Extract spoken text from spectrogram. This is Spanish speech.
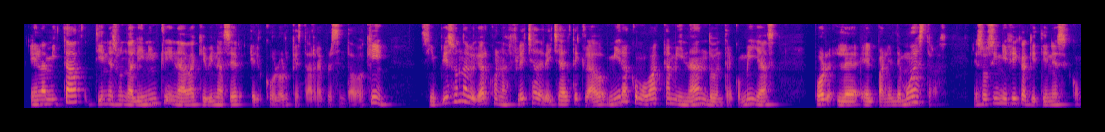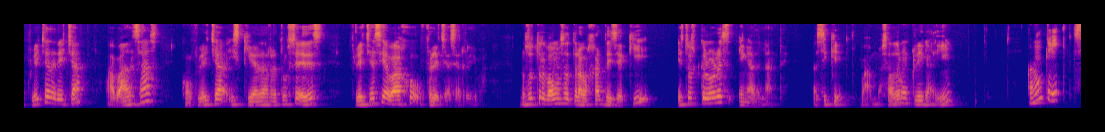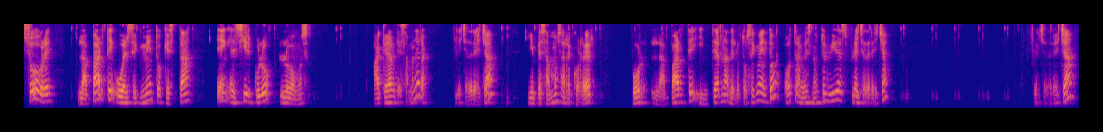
En la mitad tienes una línea inclinada que viene a ser el color que está representado aquí. Si empiezo a navegar con la flecha derecha del teclado, mira cómo va caminando, entre comillas, por el panel de muestras. Eso significa que tienes con flecha derecha, avanzas, con flecha izquierda retrocedes, flecha hacia abajo, flecha hacia arriba. Nosotros vamos a trabajar desde aquí estos colores en adelante. Así que vamos a dar un clic ahí. Con un clic sobre la parte o el segmento que está en el círculo lo vamos a crear de esa manera. Flecha derecha y empezamos a recorrer por la parte interna del otro segmento. Otra vez, no te olvides, flecha derecha. Flecha derecha.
